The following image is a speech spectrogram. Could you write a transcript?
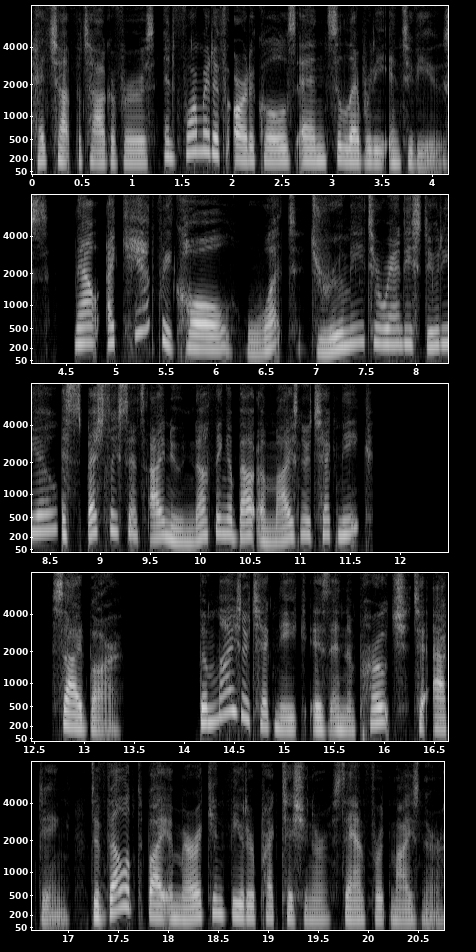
headshot photographers, informative articles, and celebrity interviews. Now, I can't recall what drew me to Randy's studio, especially since I knew nothing about a Meisner technique. Sidebar the Meisner technique is an approach to acting developed by American theater practitioner Sanford Meisner.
